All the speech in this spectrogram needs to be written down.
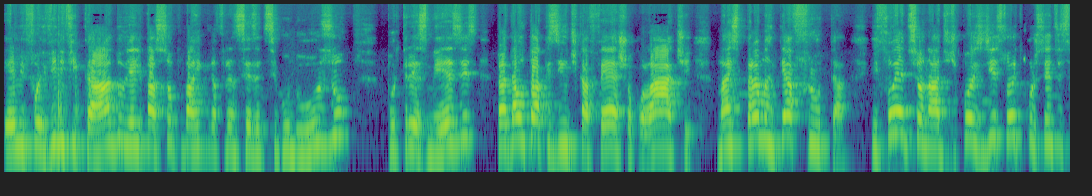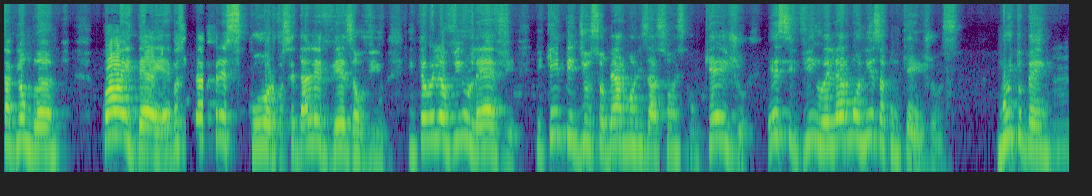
ele foi vinificado e ele passou por barriga francesa de segundo uso por três meses para dar um toquezinho de café, chocolate, mas para manter a fruta. E foi adicionado depois disso 8% de Sauvignon Blanc. Qual a ideia? É você dar frescor, você dá leveza ao vinho. Então ele é um vinho leve. E quem pediu sobre harmonizações com queijo, esse vinho ele harmoniza com queijos. Muito bem. Hum.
